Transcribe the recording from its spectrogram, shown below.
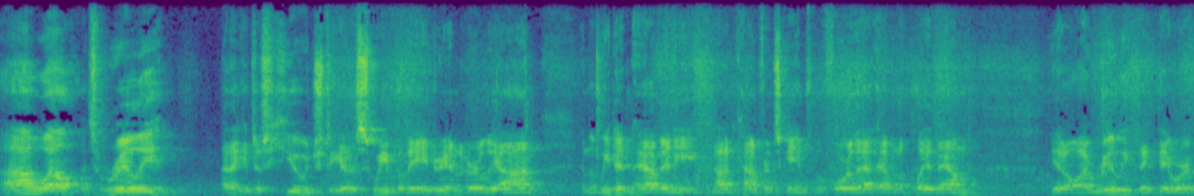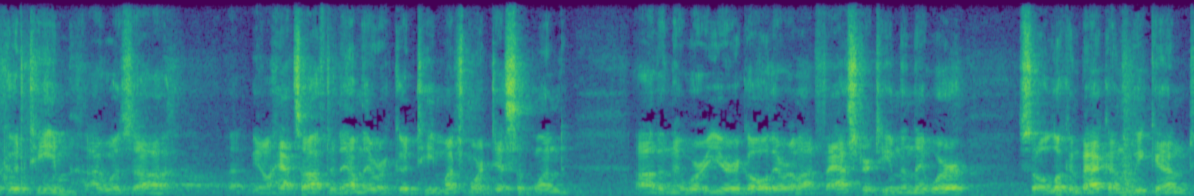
Uh, well, it's really, I think it's just huge to get a sweep of Adrian early on, and that we didn't have any non-conference games before that, having to play them. You know, I really think they were a good team. I was uh, uh, you know, hats off to them. They were a good team, much more disciplined uh, than they were a year ago. They were a lot faster team than they were. So looking back on the weekend,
